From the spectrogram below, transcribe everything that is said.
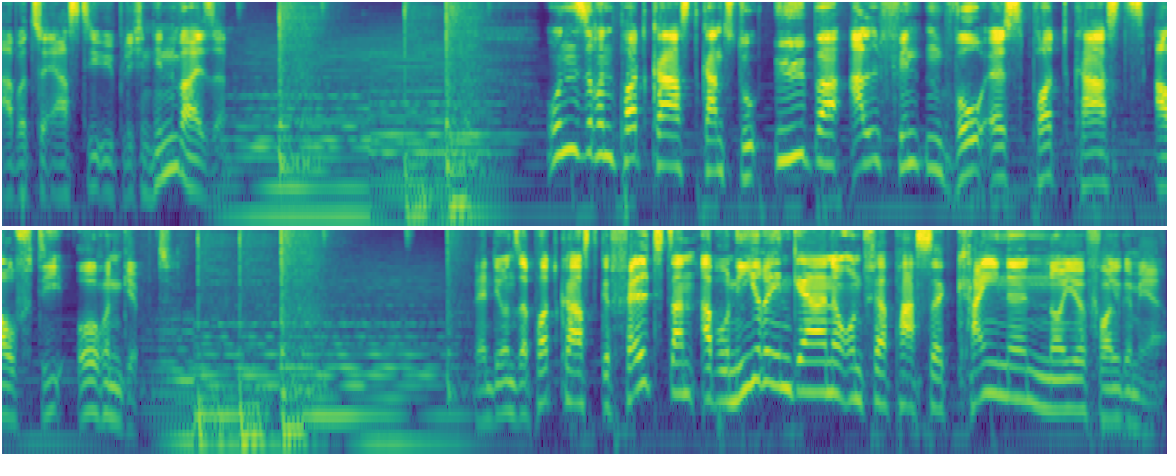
Aber zuerst die üblichen Hinweise. Unseren Podcast kannst du überall finden, wo es Podcasts auf die Ohren gibt. Wenn dir unser Podcast gefällt, dann abonniere ihn gerne und verpasse keine neue Folge mehr.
